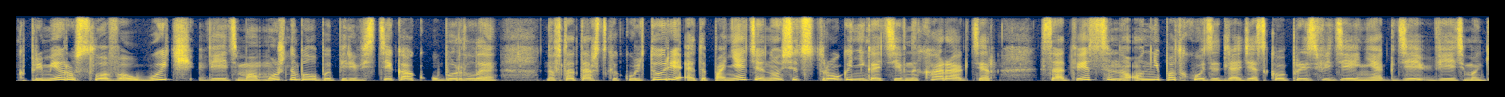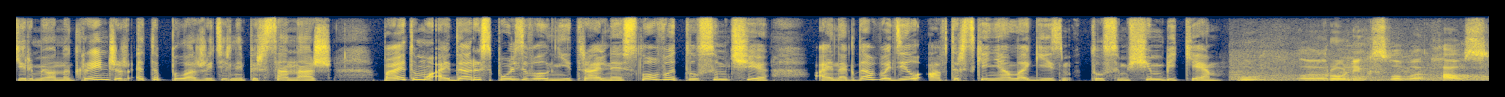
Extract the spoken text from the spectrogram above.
К примеру, слово «witch» – «ведьма» можно было бы перевести как «убырлы», но в татарской культуре это понятие носит строго негативный характер. Соответственно, он не подходит для детского произведения, где ведьма Гермиона Грейнджер – это положительный персонаж. Поэтому Айдар использовал нейтральное слово «тылсымчи», а иногда вводил авторский неологизм «тылсымщимбике». У э, Роулинг слово «house»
